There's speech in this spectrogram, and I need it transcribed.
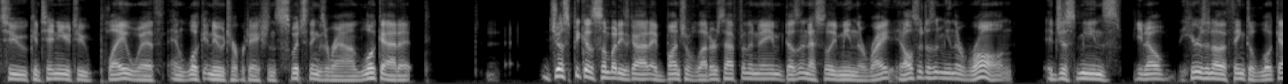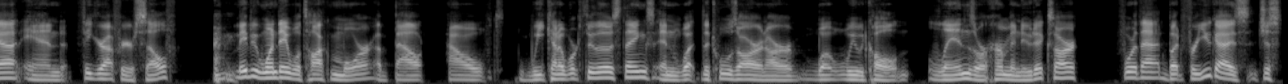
to continue to play with and look at new interpretations switch things around look at it. Just because somebody's got a bunch of letters after their name doesn't necessarily mean they're right. It also doesn't mean they're wrong. It just means you know here's another thing to look at and figure out for yourself. Maybe one day we'll talk more about how we kind of work through those things and what the tools are and our what we would call lens or hermeneutics are for that. But for you guys just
